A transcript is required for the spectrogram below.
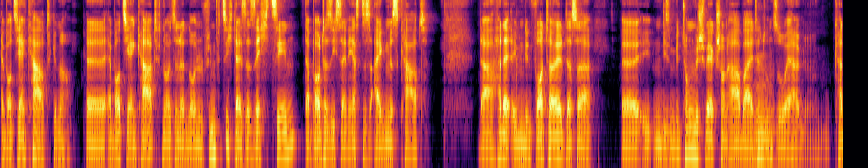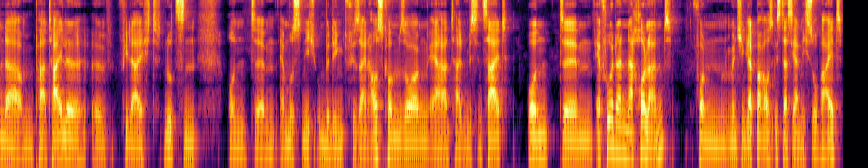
Er baut sich ein Kart, genau. Äh, er baut sich ein Kart 1959, da ist er 16, da baut er sich sein erstes eigenes Kart. Da hat er eben den Vorteil, dass er äh, in diesem Betonmischwerk schon arbeitet und so. Er kann da ein paar Teile äh, vielleicht nutzen und ähm, er muss nicht unbedingt für sein Auskommen sorgen. Er hat halt ein bisschen Zeit. Und ähm, er fuhr dann nach Holland. Von Mönchengladbach aus ist das ja nicht so weit.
